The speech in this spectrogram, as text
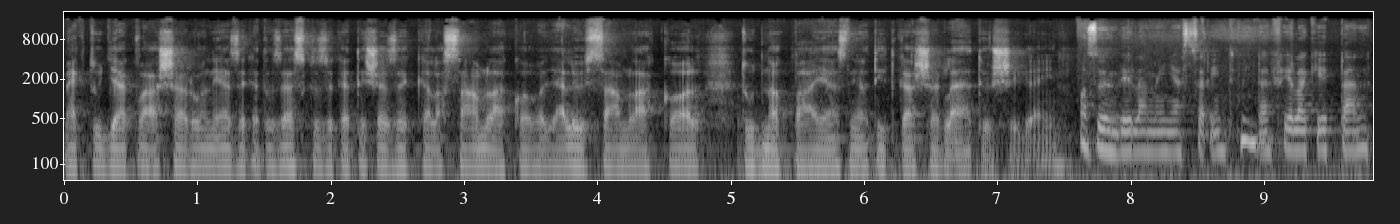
meg tudják vásárolni ezeket az eszközöket, és ezekkel a számlákkal vagy előszámlákkal tudnak pályázni a titkárság lehetőségein. Az ön véleménye szerint mindenféleképpen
